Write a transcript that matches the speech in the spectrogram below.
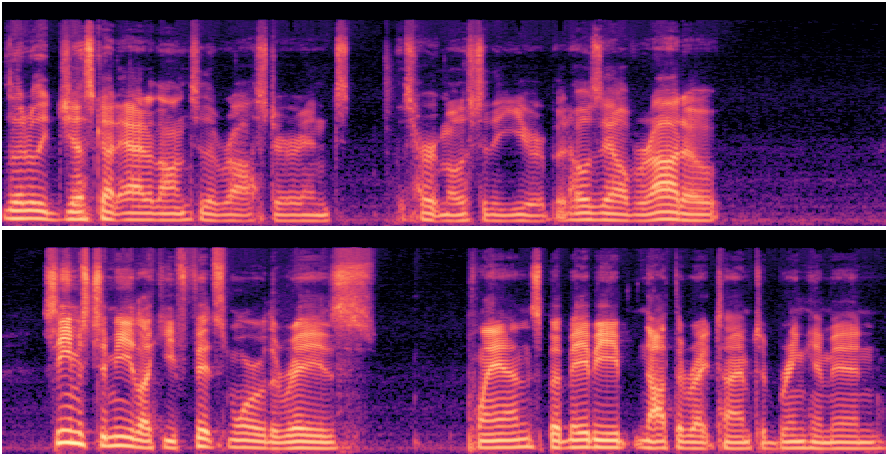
literally just got added onto the roster and was hurt most of the year, but Jose Alvarado seems to me like he fits more with the Rays plans, but maybe not the right time to bring him in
